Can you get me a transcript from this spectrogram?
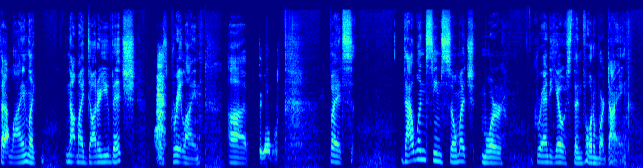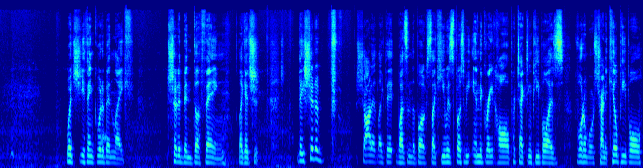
that line, like, "Not my daughter, you bitch." It was a great line. Uh, it's a good one. but that one seems so much more grandiose than Voldemort dying, which you think would have been like should have been the thing. Like it should, they should have shot it like it was in the books. Like he was supposed to be in the Great Hall protecting people as Voldemort was trying to kill people,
